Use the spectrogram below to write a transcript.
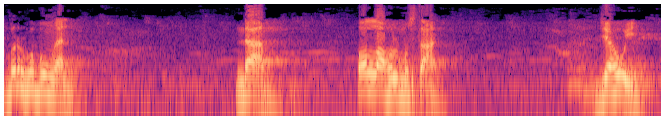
Berhubungan. Naam. Allahul musta'an. Jauhi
